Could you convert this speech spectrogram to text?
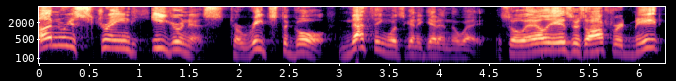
unrestrained eagerness to reach the goal. Nothing was going to get in the way. So Eliezer's offered meat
